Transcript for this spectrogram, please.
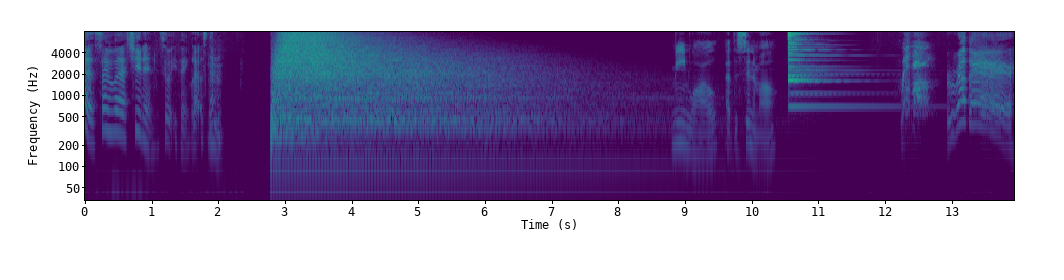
yeah, so uh, tune in, see what you think. Let us know. Hmm. Meanwhile, at the cinema, Rubber. Rubber.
